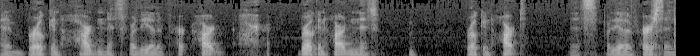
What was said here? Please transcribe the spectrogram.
and in broken hardness for the other per- heart, broken hardness broken heartness for the other person,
